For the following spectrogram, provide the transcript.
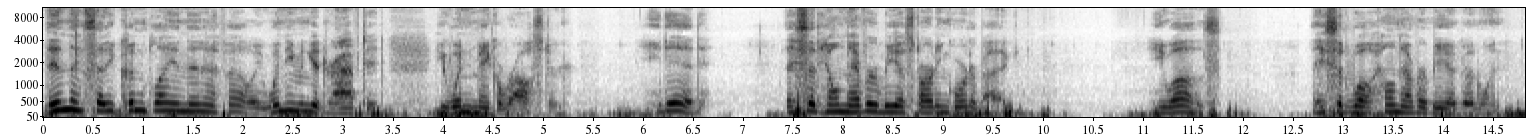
Then they said he couldn't play in the NFL. He wouldn't even get drafted. He wouldn't make a roster. He did. They said he'll never be a starting quarterback. He was. They said, well, he'll never be a good one.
